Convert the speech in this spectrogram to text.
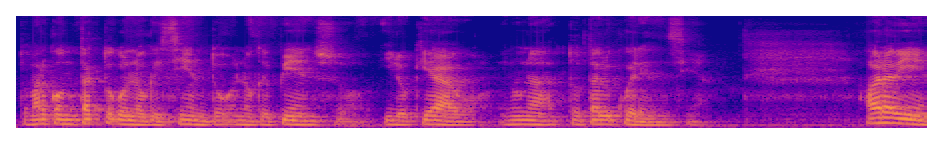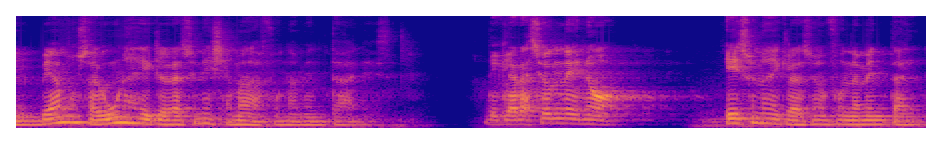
tomar contacto con lo que siento, con lo que pienso y lo que hago, en una total coherencia. Ahora bien, veamos algunas declaraciones llamadas fundamentales. Declaración de no. Es una declaración fundamental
